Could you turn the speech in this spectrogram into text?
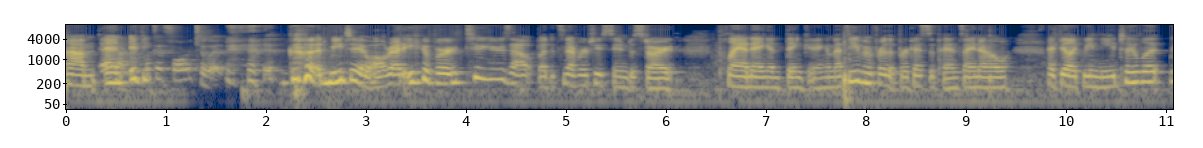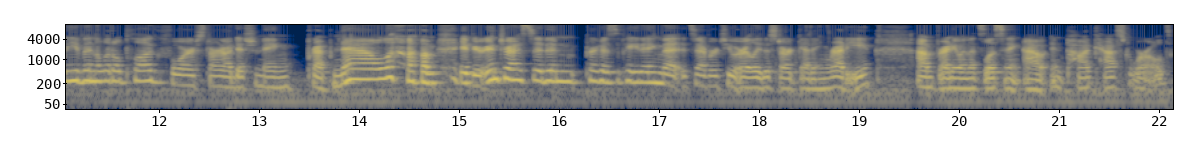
Um, yeah, and if you, looking forward to it. good, me too. Already, we're two years out, but it's never too soon to start planning and thinking, and that's even for the participants. I know. I feel like we need to leave in a little plug for start auditioning prep now. Um, if you're interested in participating, that it's never too early to start getting ready. Um, for anyone that's listening out in podcast world.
